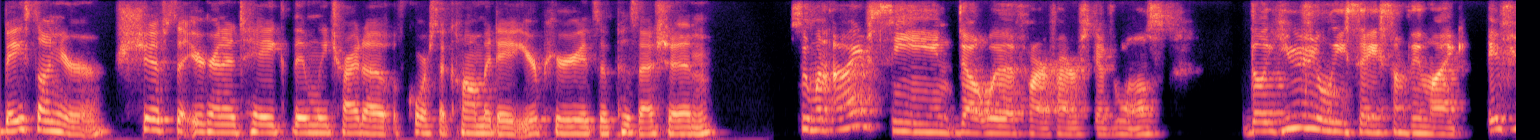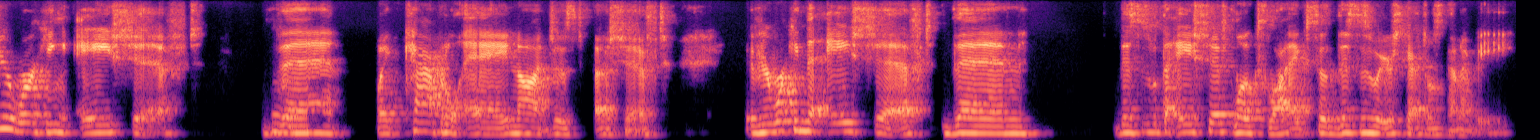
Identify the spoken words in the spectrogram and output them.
based on your shifts that you're going to take, then we try to, of course, accommodate your periods of possession. So when I've seen dealt with firefighter schedules, they'll usually say something like, if you're working a shift, mm-hmm. then like capital A, not just a shift. If you're working the A shift, then this is what the A shift looks like. So this is what your schedule is going to be.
